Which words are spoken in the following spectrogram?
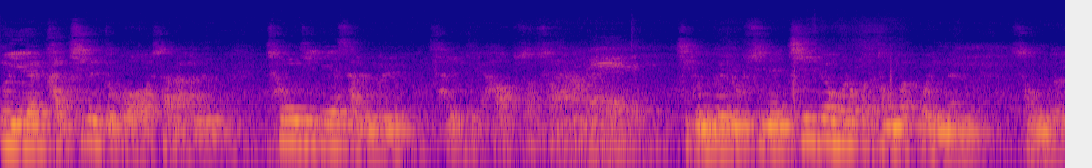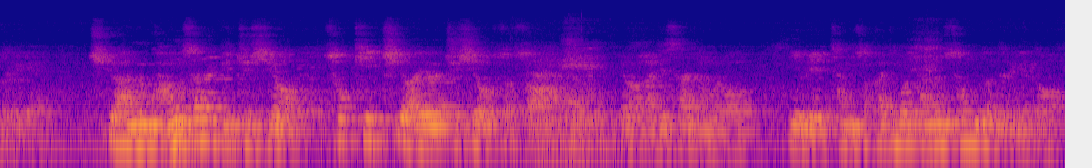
의의 가치를 두고 살아가는 청지기의 삶을 살게 하옵소서. 지금도 육신의 질병으로 고통받고 있는 성도들에게 치료하는 광선을 비추시어 속히 치료하여 주시옵소서. 여러 가지 사정으로 예배에 참석하지 못하는 성도들에게도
